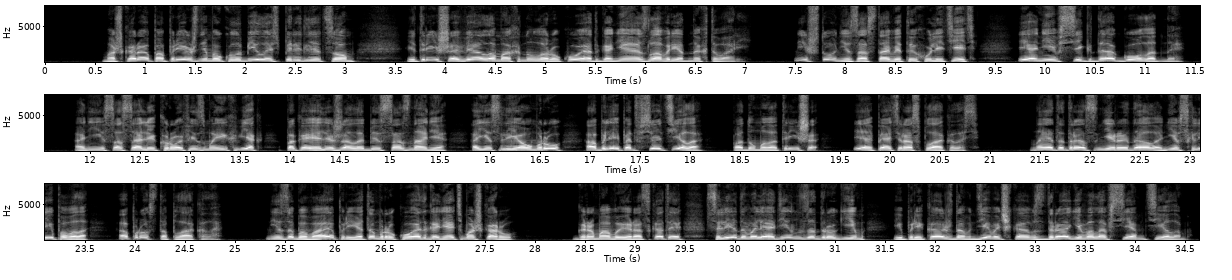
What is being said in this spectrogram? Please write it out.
Машкара по-прежнему клубилась перед лицом, и Триша вяло махнула рукой, отгоняя зловредных тварей. Ничто не заставит их улететь, и они всегда голодны — они сосали кровь из моих век, пока я лежала без сознания, а если я умру, облепят все тело, — подумала Триша и опять расплакалась. На этот раз не рыдала, не всхлипывала, а просто плакала, не забывая при этом рукой отгонять машкару. Громовые раскаты следовали один за другим, и при каждом девочка вздрагивала всем телом.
